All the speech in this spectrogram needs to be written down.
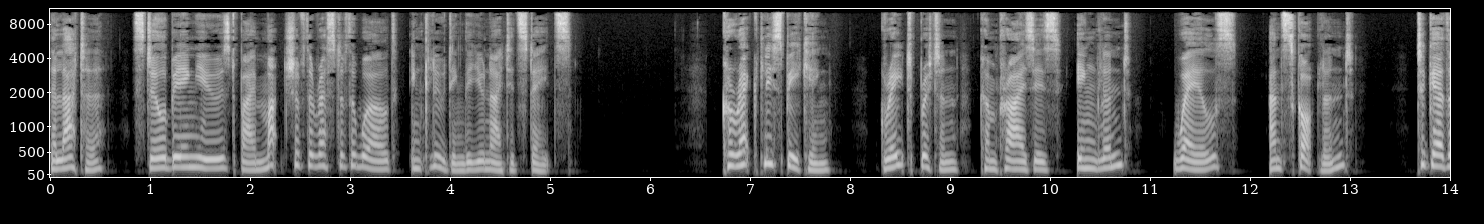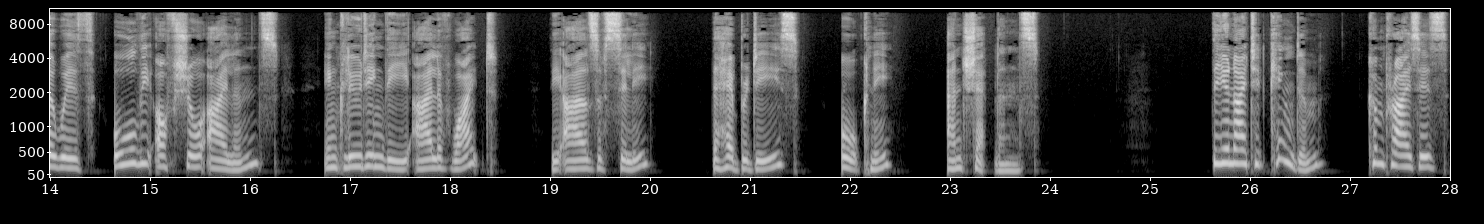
The latter still being used by much of the rest of the world, including the United States. Correctly speaking, Great Britain comprises England, Wales, and Scotland, together with all the offshore islands, including the Isle of Wight, the Isles of Scilly, the Hebrides, Orkney, and Shetlands. The United Kingdom comprises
